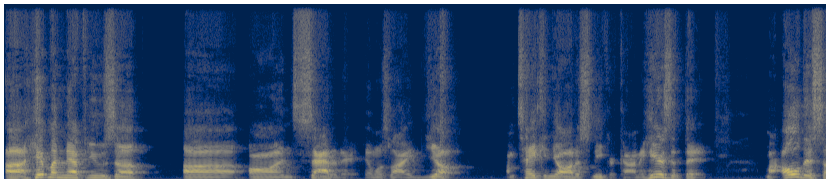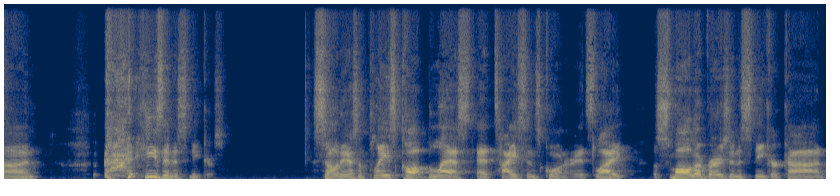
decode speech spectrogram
uh hit my nephews up uh on Saturday and was like, yo, I'm taking y'all to sneaker con. And here's the thing: my oldest son, he's into sneakers. So there's a place called Blessed at Tyson's Corner. It's like a smaller version of Sneaker Con.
